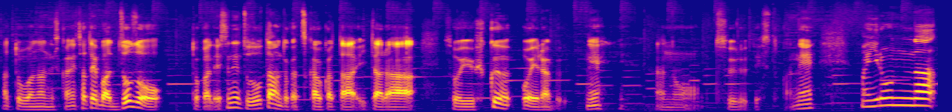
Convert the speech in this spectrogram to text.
あとは何ですかね例えば ZOZO とかですね ZOZO タウンとか使う方いたらそういう服を選ぶねあのツールですとかね、まあ、いろんな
